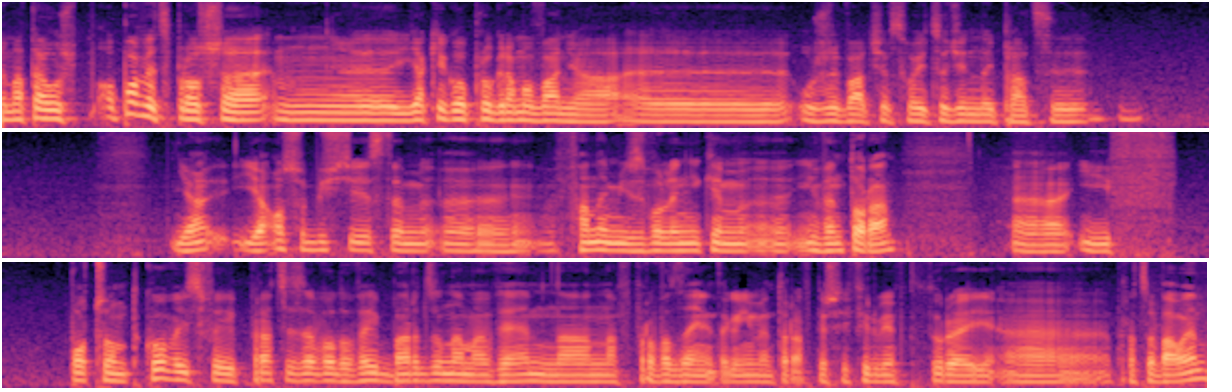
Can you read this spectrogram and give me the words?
Y, Mateusz, opowiedz proszę, y, jakiego oprogramowania y, używacie w swojej codziennej pracy? Ja, ja osobiście jestem e, fanem i zwolennikiem e, inwentora e, i w początkowej swojej pracy zawodowej bardzo namawiałem na, na wprowadzenie tego inwentora w pierwszej firmie, w której pracowałem.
